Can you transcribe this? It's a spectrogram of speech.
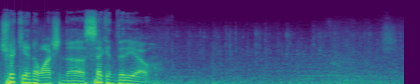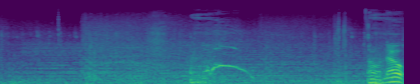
Trick you into watching the second video. Oh no.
